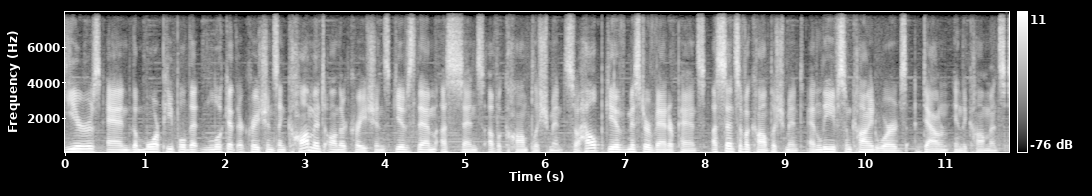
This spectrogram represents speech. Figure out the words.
years. And the more people that look at their creations and comment on their creations gives them a sense of accomplishment. So help give Mr. Vanderpants a sense of accomplishment and leave some kind words down in the comments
